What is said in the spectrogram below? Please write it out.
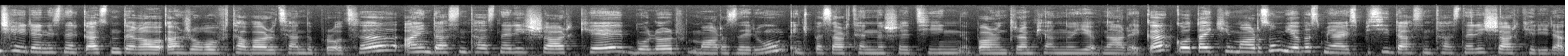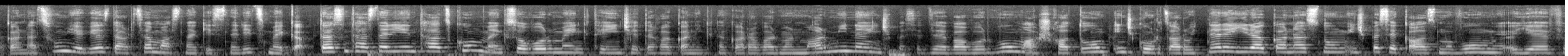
Ինչ է իրենից ներկայացնում տեղական ժողովրդավարության դպրոցը, այն դասընթացների շարք է բոլոր մարզերում, ինչպես արդեն նշեցին պարոն Դրամփյանն ու եւ Նարեկը։ Կոտայքի մարզում եւս մի այսպիսի դասընթացների շարք էր իրականացվում եւ ես դարձա մասնակիցներից մեկը։ Դասընթացների ընթացքում մենք սովորում էինք թե ինչ է տեղական ինքնակառավարման մարմինը, ինչպես է ձևավորվում, աշխատում, ինչ գործառույթներ է իրականացնում, ինչպես է կազմվում եւ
